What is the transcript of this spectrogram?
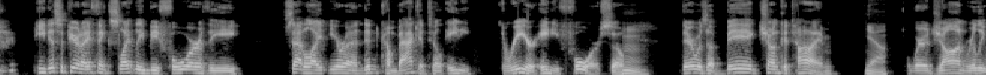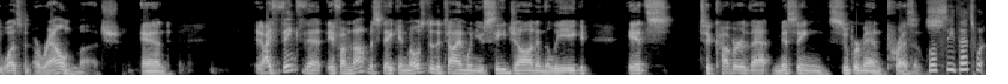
he disappeared, I think, slightly before the satellite era and didn't come back until 83 or 84. So hmm. there was a big chunk of time. Yeah. Where John really wasn't around much. And I think that if I'm not mistaken, most of the time when you see John in the league, it's to cover that missing Superman presence. Well, see, that's what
